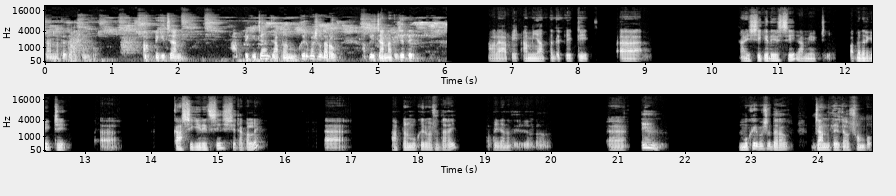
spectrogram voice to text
জান্নাতে যাওয়া সম্ভব। আপনি কি চান? আপনি কি চান যে আপনার মুখের ভাষা দ্বারাও আপনি জান্নাতে যেতে। তাহলে আপনি, আমি আপনাদেরকে একটি আমি শিখিয়ে দিয়েছি, আমি একটি, আপনাদেরকে একটি কাজ শিখিয়ে দিচ্ছি সেটা করলে আপনার মুখের ভাষা দ্বারাই আপনি জান্নাতে মুখের ভাষা দ্বারাও জান্নাতে যাওয়া সম্ভব।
